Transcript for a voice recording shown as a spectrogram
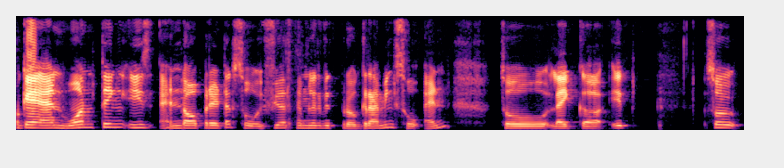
Okay and one thing is end operator. So if you are familiar with programming so end. So like uh, it so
